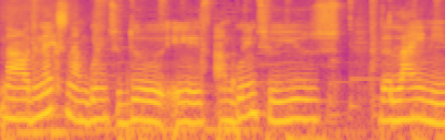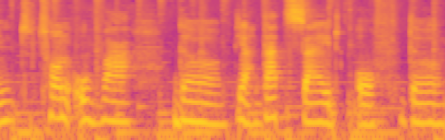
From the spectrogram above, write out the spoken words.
Now the next thing i'm going to do is i'm going to use the lining to turn over the yeah that side of the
